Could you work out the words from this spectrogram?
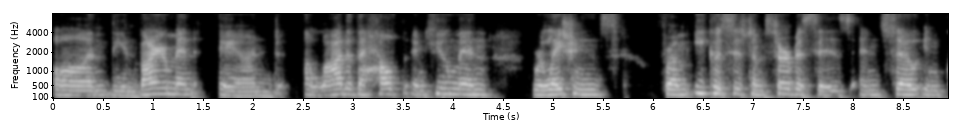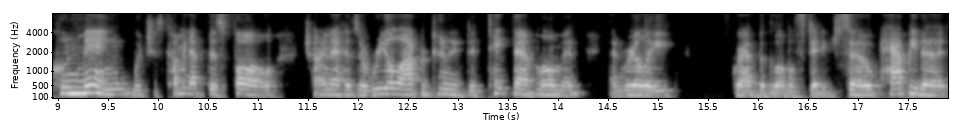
on the environment and a lot of the health and human relations from ecosystem services. And so in Kunming, which is coming up this fall, China has a real opportunity to take that moment and really grab the global stage. So happy to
